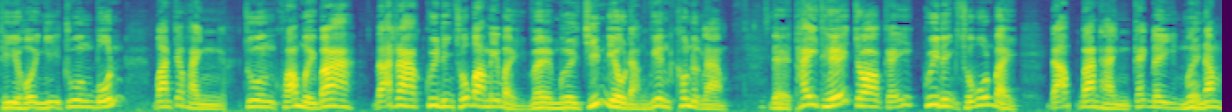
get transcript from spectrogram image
thì hội nghị Trung ương 4 ban chấp hành Trung ương khóa 13 đã ra quy định số 37 về 19 điều đảng viên không được làm để thay thế cho cái quy định số 47 đã ban hành cách đây 10 năm.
